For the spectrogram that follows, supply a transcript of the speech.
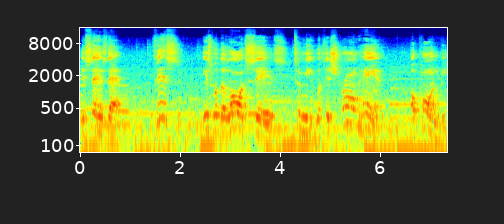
It says that this is what the Lord says to me with his strong hand upon me,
